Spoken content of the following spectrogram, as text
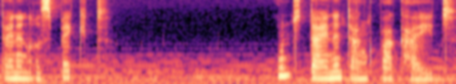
deinen Respekt und deine Dankbarkeit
